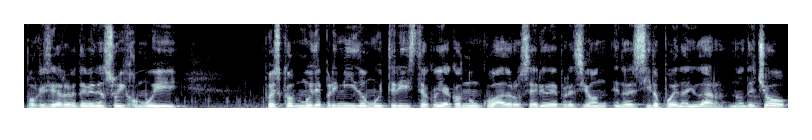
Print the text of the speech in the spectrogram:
porque si de repente ven a su hijo muy pues con, muy deprimido, muy triste, o ya con un cuadro serio de depresión, entonces sí lo pueden ayudar, ¿no? De hecho,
